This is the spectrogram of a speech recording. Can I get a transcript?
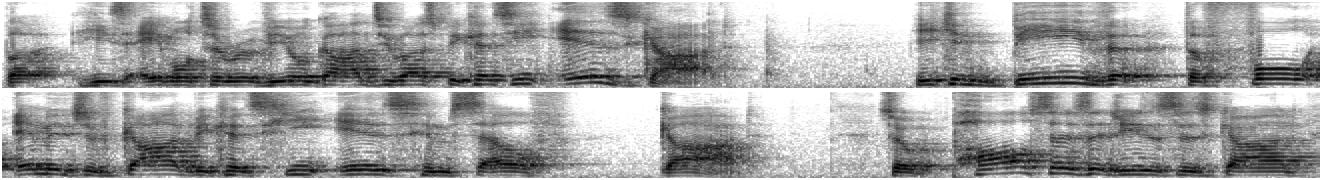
but he's able to reveal God to us because he is God. He can be the, the full image of God because he is himself God. So Paul says that Jesus is God.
